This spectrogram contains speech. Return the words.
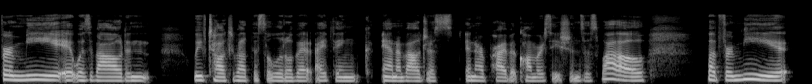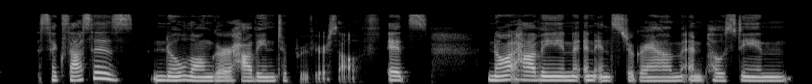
For me, it was about, and we've talked about this a little bit, I think, Annabelle, just in our private conversations as well. But for me, success is no longer having to prove yourself. It's not having an Instagram and posting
